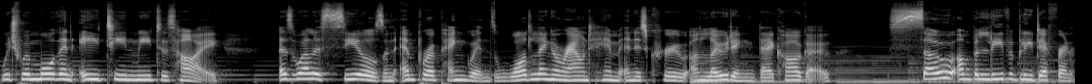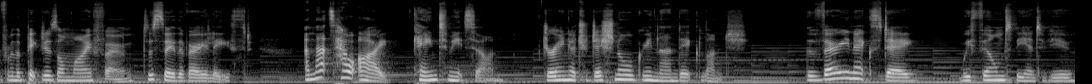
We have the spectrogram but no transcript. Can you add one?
which were more than 18 meters high, as well as seals and emperor penguins waddling around him and his crew unloading their cargo. So unbelievably different from the pictures on my phone, to say the very least. And that's how I came to meet Søren during a traditional Greenlandic lunch. The very next day, we filmed the interview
